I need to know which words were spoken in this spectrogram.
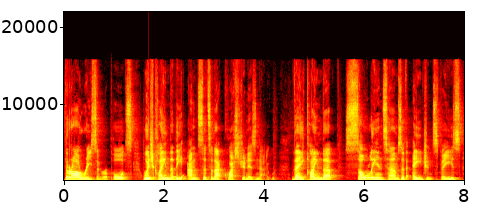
there are recent reports which claim that the answer to that question is no. They claim that, solely in terms of agents' fees,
